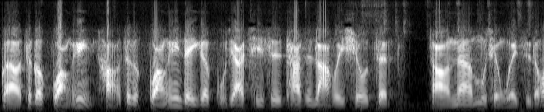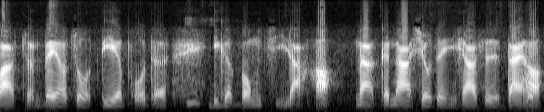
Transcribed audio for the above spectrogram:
啊，这个广运，好，这个广运的一个股价其实它是拉回修正，好，那目前为止的话，准备要做第二波的一个攻击啦，好，那跟大家修正一下是代号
